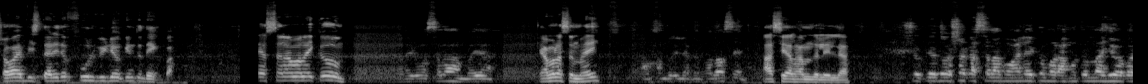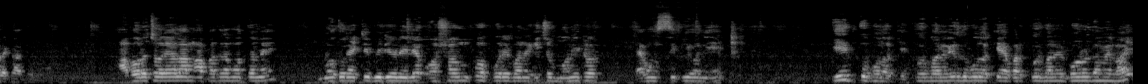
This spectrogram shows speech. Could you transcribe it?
সবাই বিস্তারিত ফুল ভিডিও কিন্তু দেখবা। আসসালামু আলাইকুম। ওয়ালাইকুম আসসালাম ভাইয়া। কেমন আছেন ভাই? আলহামদুলিল্লাহ ভালো আছেন? আছি আলহামদুলিল্লাহ। সুপ্রিয় দর্শক আসসালামু আলাইকুম রহমতুল্লাহি ওবারাকাত আবারও চলে এলাম আপনাদের মাধ্যমে নতুন একটি ভিডিও নিলে অসংখ্য পরিমাণে কিছু মনিটর এবং সিপিও নিয়ে। ঈদ উপলক্ষে কোরবানির ঈদ উপলক্ষে আবার কোরবানির গরুর দামে নয়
